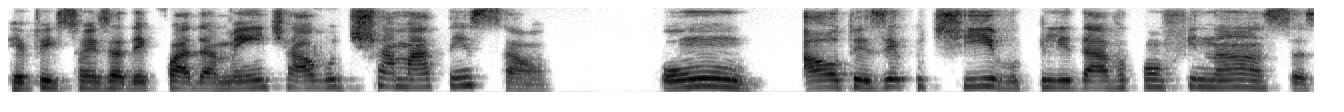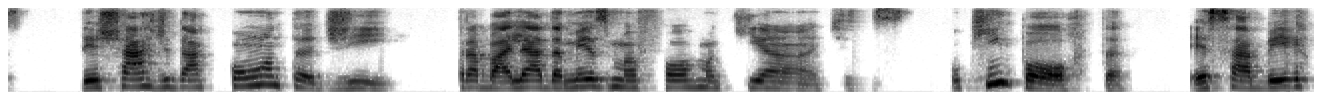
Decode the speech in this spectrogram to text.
refeições adequadamente, algo de chamar atenção. Ou um alto executivo que lidava com finanças, deixar de dar conta de trabalhar da mesma forma que antes. O que importa é saber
